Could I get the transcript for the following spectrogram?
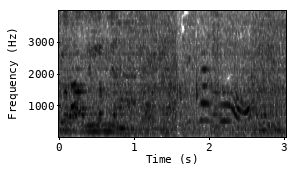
Matatalin lang yan. This is so cool.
